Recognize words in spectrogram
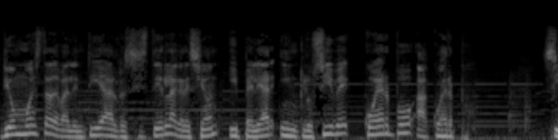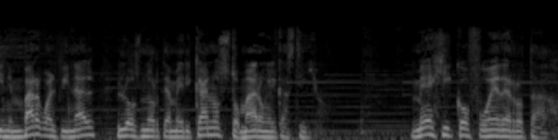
dio muestra de valentía al resistir la agresión y pelear inclusive cuerpo a cuerpo. Sin embargo, al final, los norteamericanos tomaron el castillo. México fue derrotado,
